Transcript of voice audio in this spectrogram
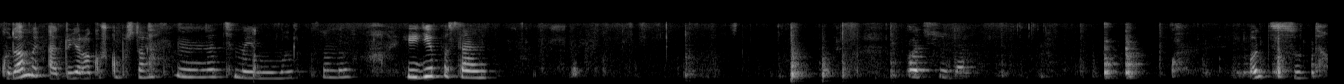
Куди ми эту ракушку поставимо? На це моєму Марсону. Іди поставь. От сюди. Вот сюда.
